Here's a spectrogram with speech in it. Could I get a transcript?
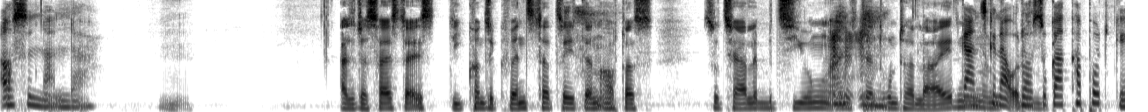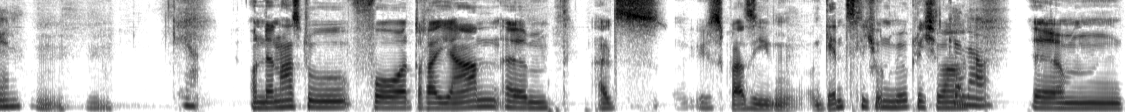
auseinander. Also das heißt, da ist die Konsequenz tatsächlich dann auch, dass soziale Beziehungen eigentlich darunter leiden. Ganz und- genau, oder sogar kaputt gehen. Ja. Und dann hast du vor drei Jahren, ähm, als es quasi gänzlich unmöglich war, Genau. ähm,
